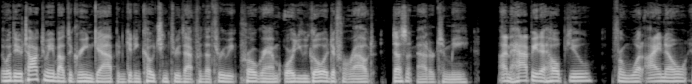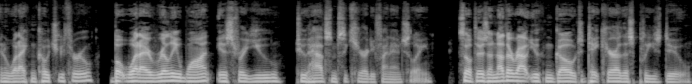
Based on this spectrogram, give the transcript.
Whether you talk to me about the Green Gap and getting coaching through that for the three week program or you go a different route, doesn't matter to me. I'm happy to help you from what I know and what I can coach you through. But what I really want is for you to have some security financially. So if there's another route you can go to take care of this, please do.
